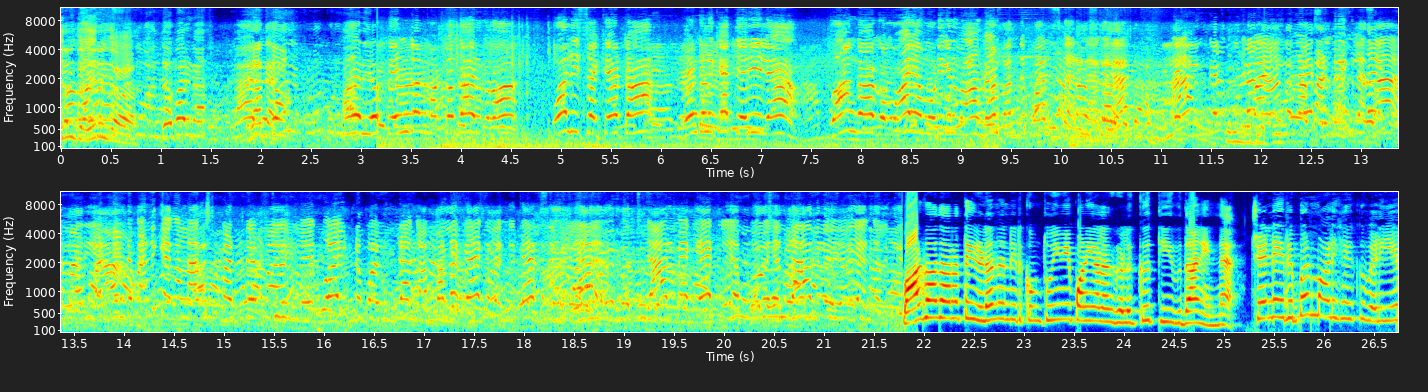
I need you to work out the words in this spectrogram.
இருங்க இருங்க இந்த பாருங்க. பாரு, பெண்கள் மட்டும் தான் இருக்கிறோம் போலீஸ கேட்டா எங்களுக்கே தெரியல. வாங்க வாய முடிக்கணும் வாங்க. வந்து பன்னெண்டு மணிக்கு எங்களை அரெஸ்ட் பண்ணிட்டு போயிட்டு போய் விட்டாங்க. அப்பெல்லாம் கேட்கலங்க கேட்கல யாருமே கேட்கல அப்போ எந்த ஆதரவு இல்லை எங்களுக்கு வாழ்வாதாரத்தை இழந்து நிற்கும் தூய்மை பணியாளர்களுக்கு தீர்வுதான் என்ன? சென்னை ரிப்பன் மாளிகைக்கு வெளியே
